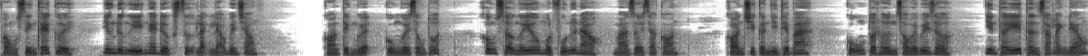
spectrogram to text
Phong Sính khẽ cười, nhưng đừng ý nghe được sự lạnh lẽo bên trong. Con tình nguyện cùng người sống tốt, không sợ người yêu một phụ nữ nào mà rời xa con. Con chỉ cần nhìn thấy ba, cũng tốt hơn so với bây giờ, nhìn thấy thần sắc lạnh lẽo.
